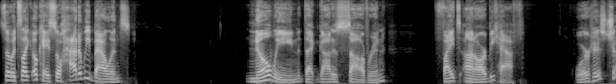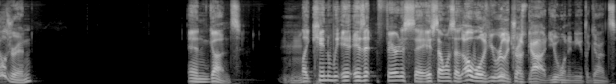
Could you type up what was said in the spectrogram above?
So it's like, okay, so how do we balance knowing that God is sovereign, fights on our behalf, or his children, and guns? Mm-hmm. Like, can we? Is it fair to say if someone says, "Oh, well, if you really trust God, you want to need the guns"?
